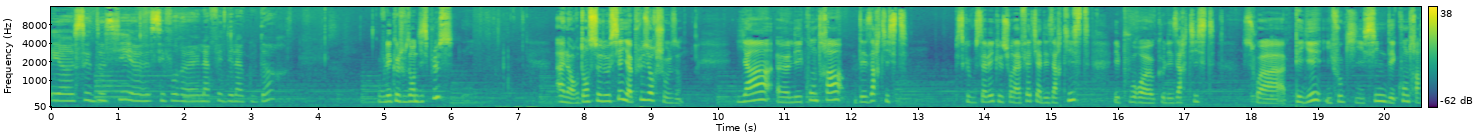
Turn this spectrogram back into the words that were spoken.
Et euh, ce dossier, euh, c'est pour la fête de la Goutte d'Or. Vous voulez que je vous en dise plus? Alors, dans ce dossier, il y a plusieurs choses. Il y a les contrats des artistes. Puisque vous savez que sur la fête, il y a des artistes. Et pour que les artistes soient payés, il faut qu'ils signent des contrats.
